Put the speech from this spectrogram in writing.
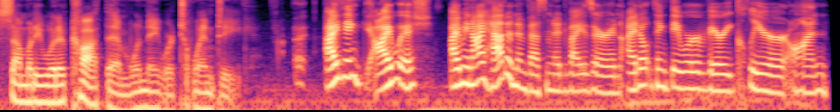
somebody would have caught them when they were 20 I think I wish. I mean, I had an investment advisor, and I don't think they were very clear on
